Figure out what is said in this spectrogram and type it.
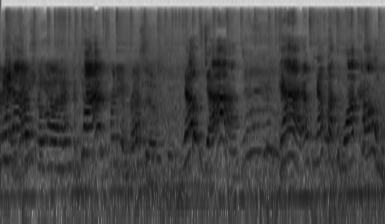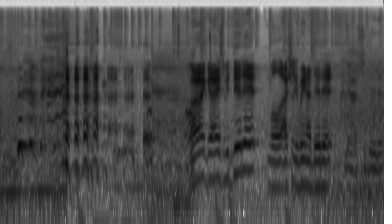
Pretty Right impressive. uh, Huh? Pretty impressive. No duh. God, I'm now about to walk home. All right, guys, we did it. Well, actually, Raina did it. Yeah, she did it.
